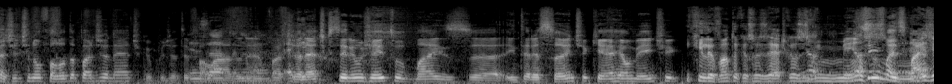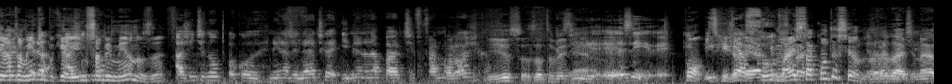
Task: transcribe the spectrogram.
a gente não falou da parte genética, eu podia ter Exato, falado, né? A parte é genética que... seria um jeito mais uh, interessante, que é realmente... E que levanta questões éticas não, imensas, sim, mas mais é, diretamente, é, porque a, a gente sabe menos, né? A gente não não tocou nem na genética e nem na parte farmacológica. Isso, exatamente. Assim, é. Assim, Bom, isso que já é o que mais está acontecendo, na verdade, né?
